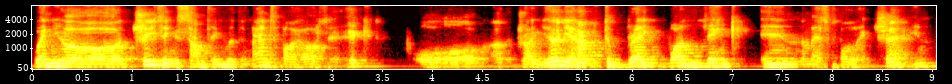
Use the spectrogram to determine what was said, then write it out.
when you're treating something with an antibiotic or other drug, you only have to break one link in the metabolic chain,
